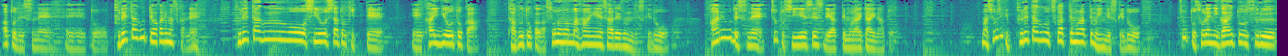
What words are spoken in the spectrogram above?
あとですね、えっ、ー、と、プレタグってわかりますかね？プレタグを使用した時って、えー、開業とかタブとかがそのまま反映されるんですけど、あれをですね、ちょっと CSS でやってもらいたいなと。まあ正直プレタグを使ってもらってもいいんですけど、ちょっとそれに該当する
